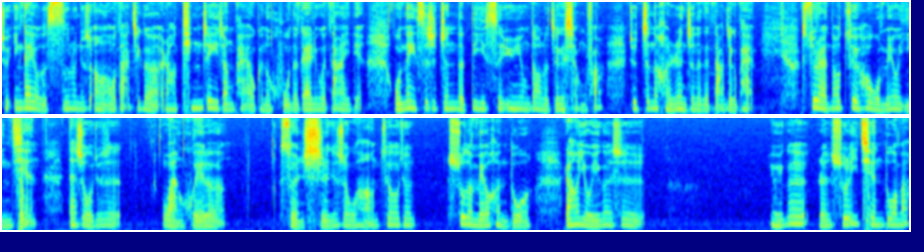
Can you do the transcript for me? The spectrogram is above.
就应该有的思路就是，嗯，我打这个，然后听这一张牌，我可能胡的概率会大一点。我那一次是真的第一次运用到了这个想法，就真的很认真的在打这个牌。虽然到最后我没有赢钱，但是我就是挽回了损失，就是我好像最后就输的没有很多。然后有一个是有一个人输了一千多吧，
